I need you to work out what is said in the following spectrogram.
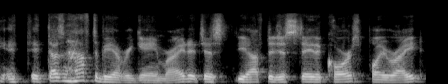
it, it doesn't have to be every game, right? It just you have to just stay the course, play right,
